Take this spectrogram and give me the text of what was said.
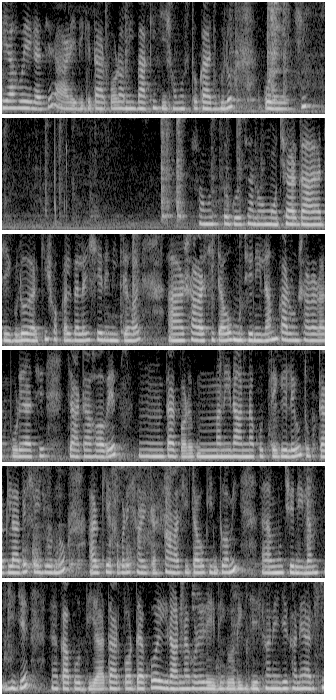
দেওয়া হয়ে গেছে। আর এদিকে তারপর আমি বাকি যে সমস্ত কাজগুলো করে নিচ্ছি। সমস্ত গোছানো, মোছার গাছ এগুলো আর কি সকালবেলায় সেরে নিতে হয়। আর সারাশিটাও মুছে নিলাম, কারণ সারা রাত পড়ে আছে, চাটা হবে। তারপরে মানে রান্না করতে গেলেও টুকটাক লাগে সেই জন্য। আর কি একেবারে শাড়িটা সাঁড়াশিটাও কিন্তু আমি মুছে নিলাম ভিজে কাপড় দিয়া। তারপর দেখো এই রান্নাঘরের এইদিক ওদিক যেখানে যেখানে আর কি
